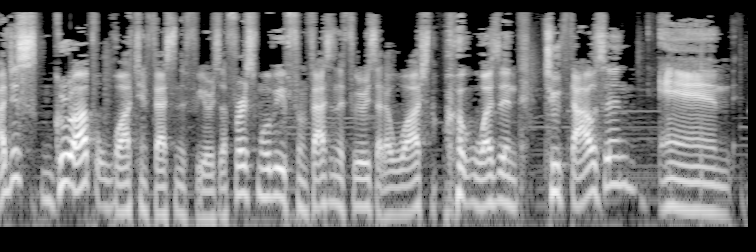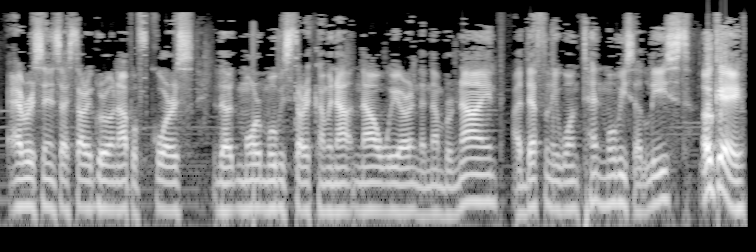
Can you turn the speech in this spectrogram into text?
I just grew up watching fast and the furious. The first movie from fast and the furious that i watched was in 2000 and ever since I started growing up, of course, the more movies started coming out. Now we are in the number nine. I definitely want 10 movies at least. Okay,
